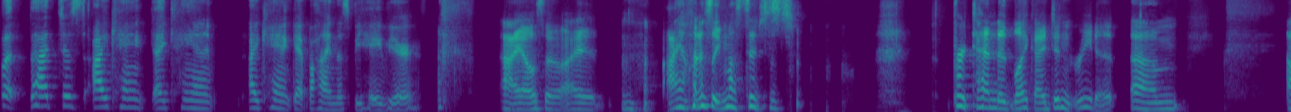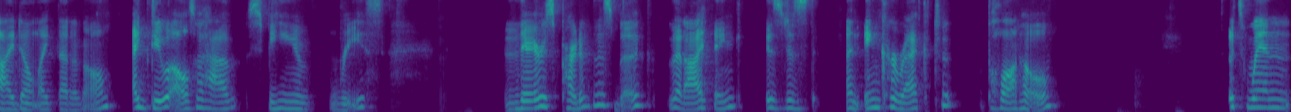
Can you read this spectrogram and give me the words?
but that just I can't I can't I can't get behind this behavior. I also I I honestly must have just pretended like I didn't read it. Um I don't like that at all. I do also have speaking of Rhys, there's part of this book that I think is just an incorrect plot hole. It's when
